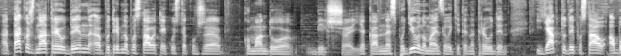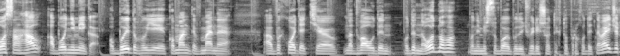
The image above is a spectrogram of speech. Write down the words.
А також на 3-1 е, потрібно поставити якусь таку вже команду більш, яка несподівано має залетіти на 3-1. І я б туди поставив або Сангал, або Німіга. Обидві команди в мене виходять е, на 2-1 один на одного. Вони між собою будуть вирішувати, хто проходить на мейджор.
